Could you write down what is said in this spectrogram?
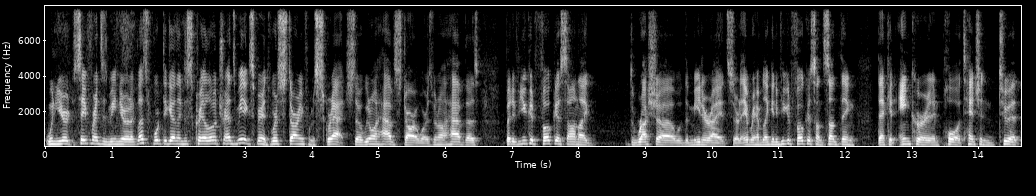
when you're say for instance me and you're like let's work together and just create a little transmedia experience we're starting from scratch so we don't have star wars we don't have those but if you could focus on like the russia with the meteorites or abraham lincoln if you could focus on something that could anchor it and pull attention to it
